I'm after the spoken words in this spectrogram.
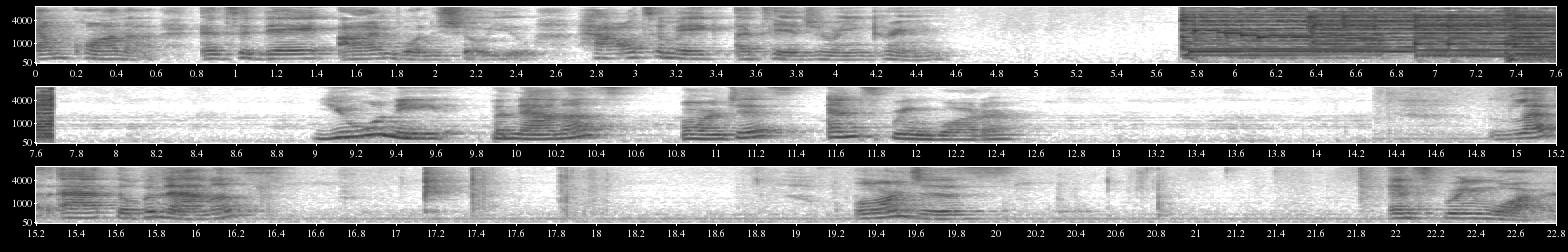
I'm Quana, and today I'm going to show you how to make a tangerine cream. You will need bananas, oranges, and spring water. Let's add the bananas, oranges, and spring water.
